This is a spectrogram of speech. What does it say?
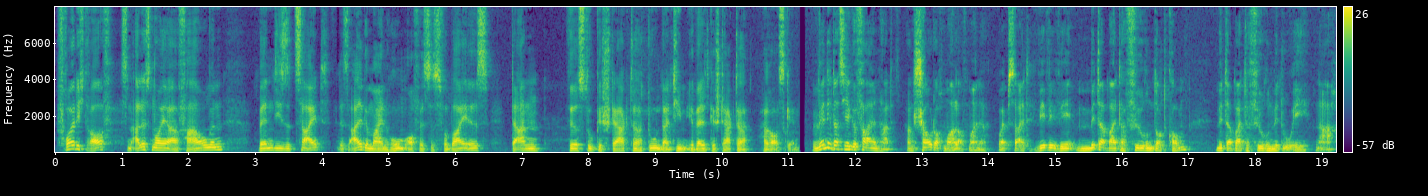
Freu dich drauf, es sind alles neue Erfahrungen. Wenn diese Zeit des allgemeinen Homeoffices vorbei ist, dann wirst du gestärkter, du und dein Team, ihr werdet gestärkter herausgehen. Wenn dir das hier gefallen hat, dann schau doch mal auf meine Website www.mitarbeiterführen.com, Mitarbeiter führen mit UE nach.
